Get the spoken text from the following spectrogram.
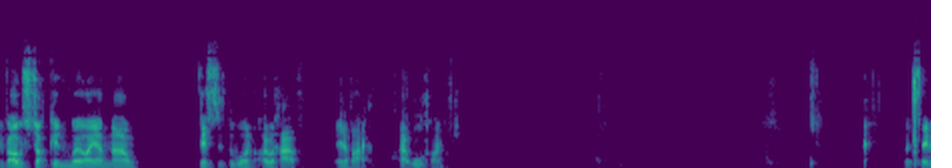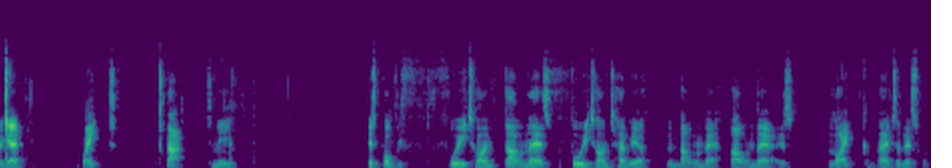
If I was stuck in where I am now, this is the one I would have in a bag at all times. But same again, weight, that to me is probably three times that one there is three times heavier than that one there. That one there is light compared to this one.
